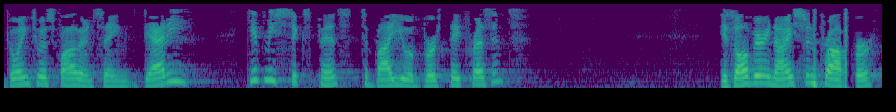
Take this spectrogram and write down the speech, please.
going to his father and saying, Daddy, give me sixpence to buy you a birthday present. It's all very nice and proper,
